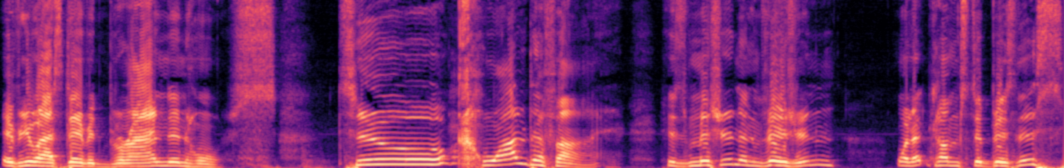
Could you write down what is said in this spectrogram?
If you ask David Brandon Branderhorst to quantify his mission and vision when it comes to business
